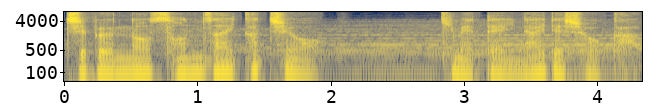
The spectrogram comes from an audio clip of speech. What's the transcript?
自分の存在価値を決めていないでしょうか？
